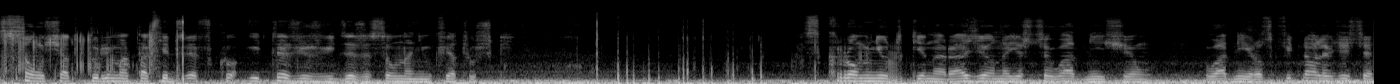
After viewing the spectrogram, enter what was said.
sąsiad, który ma takie drzewko i też już widzę, że są na nim kwiatuszki. Skromniutkie na razie, one jeszcze ładniej się, ładniej rozkwitną, ale widzieliście,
